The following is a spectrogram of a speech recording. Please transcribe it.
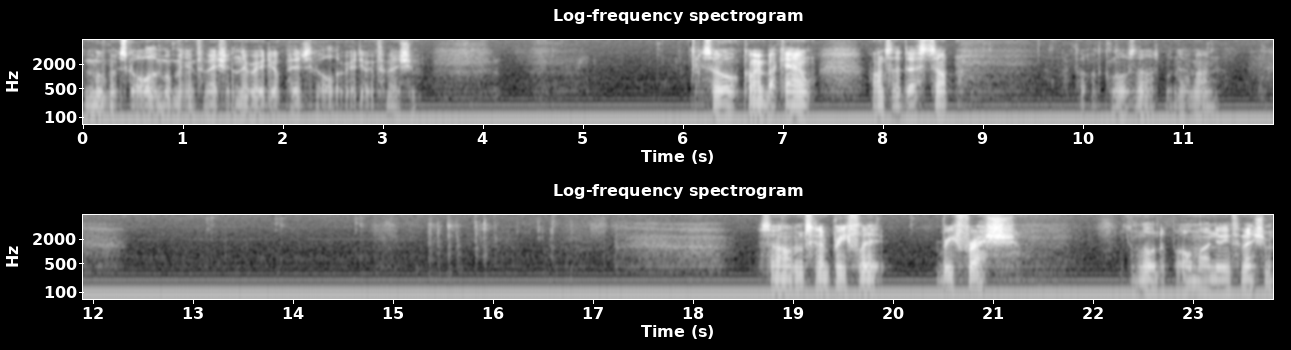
The movement's got all the movement information, and the radio page's got all the radio information. So coming back out onto the desktop close those, but never mind. So I'm just going to briefly refresh load up all my new information.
